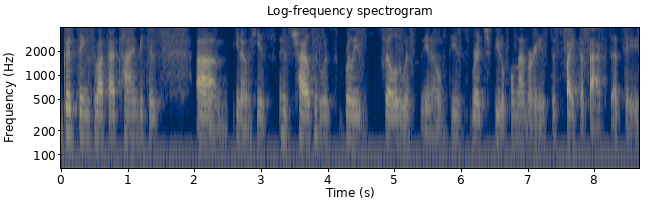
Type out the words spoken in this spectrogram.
good things about that time because um, you know his his childhood was really filled with you know these rich beautiful memories despite the fact that they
